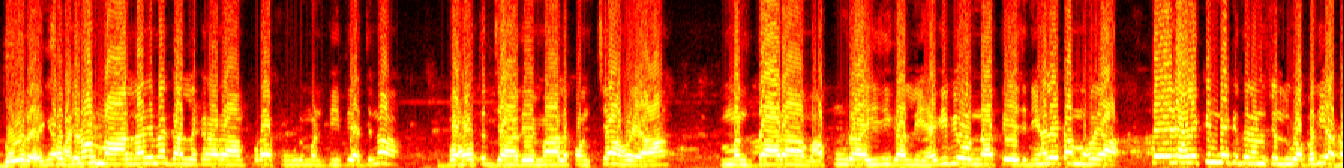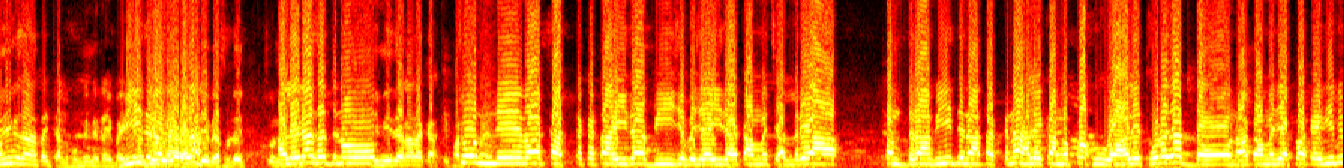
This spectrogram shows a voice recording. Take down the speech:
ਦੋ ਰਹਿ ਗਈਆਂ ਪੰਜ ਜਦੋਂ ਛੇ। ਮਾਲ ਨਾਲ ਜੇ ਮੈਂ ਗੱਲ ਕਰਾਂ ਰਾਮਪੁਰਾ ਫੂਲ ਮੰਡੀ ਤੇ ਅੱਜ ਨਾ ਬਹੁਤ ਜ਼ਿਆਦੇ ਮਾਲ ਪਹੁੰਚਿਆ ਹੋਇਆ। ਮੰਦਾ ਰਾਮ ਆ ਪੂਰਾ ਇਹੀ ਜੀ ਗੱਲ ਨਹੀਂ ਹੈਗੀ ਵੀ ਉਹਨਾਂ ਤੇਜ਼ ਨਹੀਂ ਹਲੇ ਕੰਮ ਹੋਇਆ। ਤੇਜ਼ ਹਲੇ ਕਿੰਨੇ ਕਿ ਦਿਨਾਂ ਨੂੰ ਚੱਲੂਗਾ? ਵਧੀਆ ਕੰਮ। 20 ਦਿਨਾਂ ਤਾਈਂ ਚੱਲ ਪੂ ਮਹੀਨੇ ਬਾਈ 20 ਦਿਨਾਂ ਤੱਕ ਨਾ। ਰਹਿੰਦੇ ਪਿਆ ਥੋੜੇ ਹਲੇ ਨਾ ਸੱਜਣੋ ਜ਼ਿਮੀਦਾਰਾਂ ਦਾ ਕਰਕੇ ਫ਼ਰਕ। ਝੋਨੇ ਦਾ ਕੱਟ ਕਟਾਈ ਦਾ ਬੀਜ ਬਜਾਈ ਦਾ ਕੰਮ ਚੱਲ ਰਿਹਾ। 15 20 ਦਿਨਾਂ ਤੱਕ ਨਾ ਹਲੇ ਕੰਮ ਭਖੂਗਾ। ਹਲੇ ਥੋੜਾ ਜਿਹਾ ਡਾਊਨ ਆ ਕੰਮ ਜੇ ਆਪਾਂ ਕਹਿ ਦਈਏ ਵੀ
